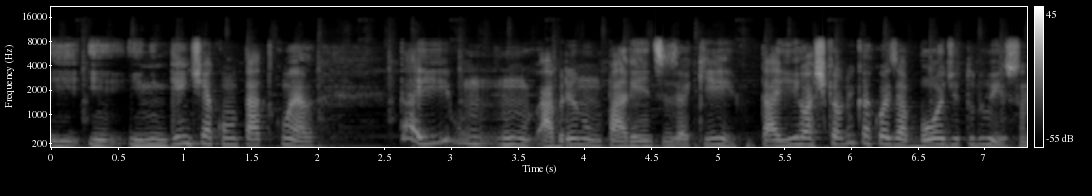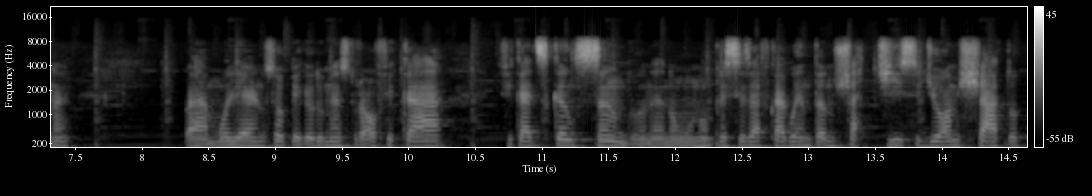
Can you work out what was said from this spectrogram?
e, e, e ninguém tinha contato com ela. Tá aí, um, um, abrindo um parênteses aqui, tá aí, eu acho que a única coisa boa de tudo isso, né? A mulher no seu período menstrual ficar, ficar descansando, né? Não, não precisar ficar aguentando chatice de homem chato.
